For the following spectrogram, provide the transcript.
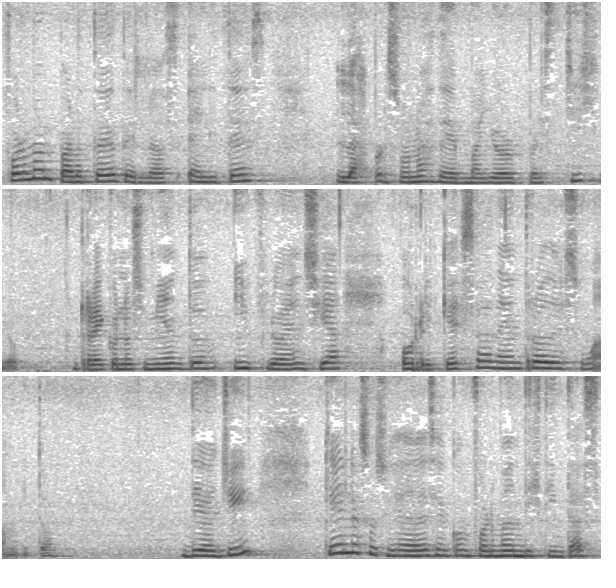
forman parte de las élites las personas de mayor prestigio, reconocimiento, influencia o riqueza dentro de su ámbito. De allí que en las sociedades se conforman distintas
